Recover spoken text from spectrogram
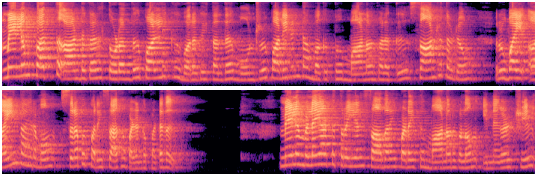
மேலும் பத்து ஆண்டுகள் தொடர்ந்து பள்ளிக்கு வருகை தந்த மூன்று பனிரெண்டாம் வகுப்பு மாணவர்களுக்கு சான்றிதழும் ரூபாய் ஐந்தாயிரமும் சிறப்பு பரிசாக வழங்கப்பட்டது. மேலும் விளையாட்டுத் துறையில் சாதனை படைத்த மாணவர்களும் இந்நிகழ்ச்சியில்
